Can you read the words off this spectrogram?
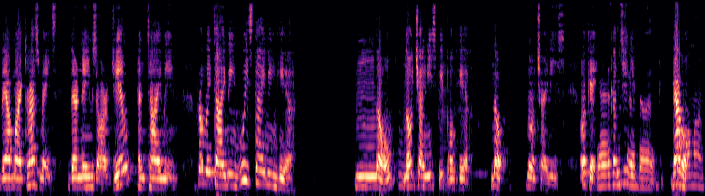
They are my classmates. Their names are Jill and Tai Ming. Probably Tai Ming. Who is Tai Ming here? Mm, No, no Chinese people here. No, no Chinese. Okay, Yes, continue. the, the Gabo,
